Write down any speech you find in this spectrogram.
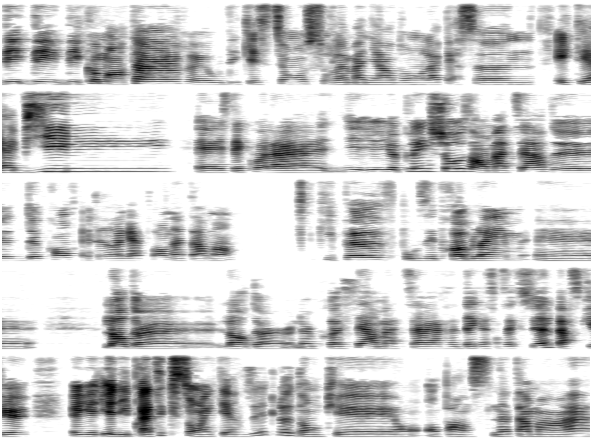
des, des, des, commentaires euh, ou des questions sur la manière dont la personne était habillée, euh, c'était quoi la... Il y, a plein de choses en matière de, de contre-interrogatoire notamment qui peuvent poser problème euh, lors d'un lors d'un procès en matière d'agression sexuelle parce que il y, a des pratiques qui sont interdites là, donc euh, on, pense notamment à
